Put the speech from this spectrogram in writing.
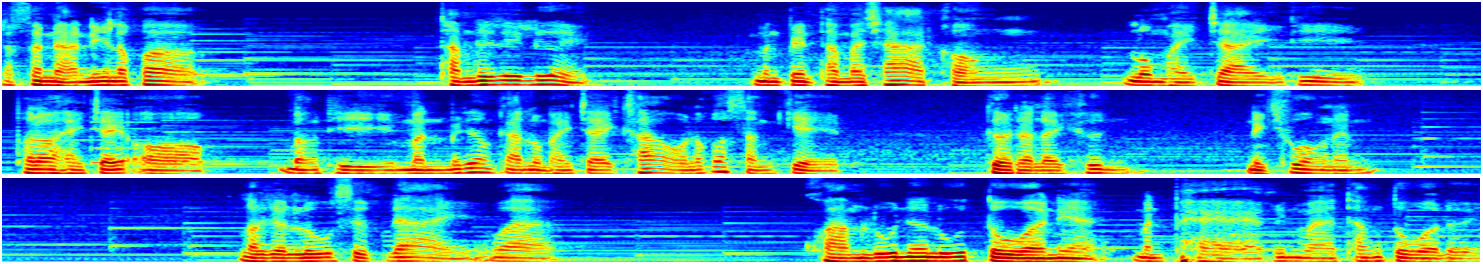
ลักษณะนี้เราก็ทำได้เรื่อยๆ มันเป็นธรรมชาติของลมหายใจที่พอเราหายใจออกบางทีมันไม่ต้องการลมหายใจเข้า แล้วก็สังเกตเกิดอะไรขึ้นในช่วงนั้น เราจะรู้สึกได้ว่า ความรู้เนื้อรู้ตัวเนี่ย มันแผ่ขึ้นมาทั้งตัวเลย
